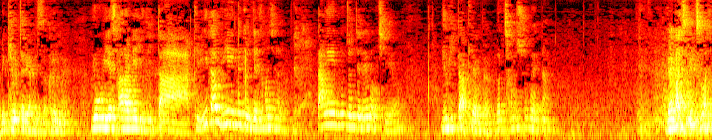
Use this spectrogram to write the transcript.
몇 킬로짜리가 됐어. 그럼 뭐야? 요 위에 사람의 육이 딱, 이게 다 위에 있는 존재에서 헌신하는 거야. 땅에 있는 존재들의 법칙이에요. 육이 딱 기라거든. 너참 수고했다. 제일 좋아져.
